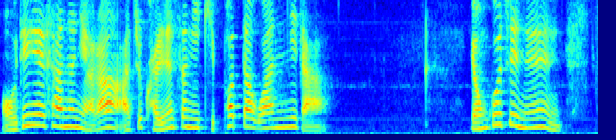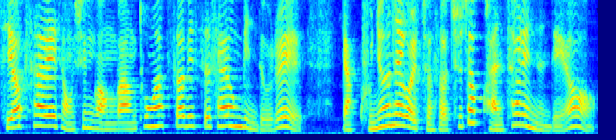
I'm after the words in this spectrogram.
어디에 사느냐랑 아주 관련성이 깊었다고 합니다. 연구진은 지역사회 정신건강 통합 서비스 사용 빈도를 약 9년에 걸쳐서 추적 관찰했는데요.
